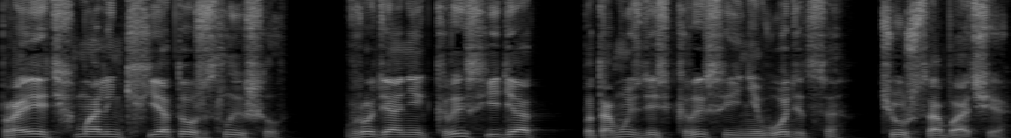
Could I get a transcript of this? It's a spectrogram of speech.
«Про этих маленьких я тоже слышал. Вроде они крыс едят, потому здесь крысы и не водятся. Чушь собачья».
